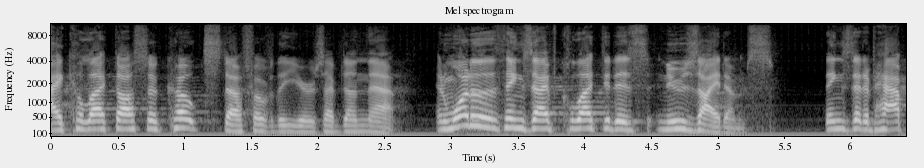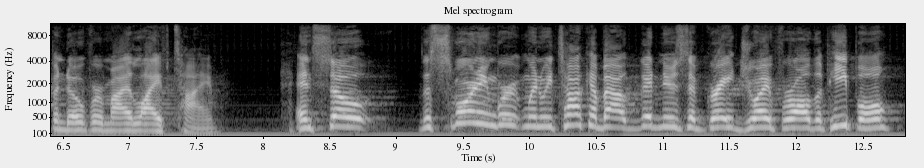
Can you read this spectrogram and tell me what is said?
I collect also Coke stuff over the years. I've done that. And one of the things I've collected is news items, things that have happened over my lifetime. And so this morning, when we talk about good news of great joy for all the people,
